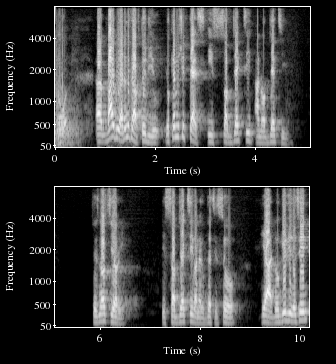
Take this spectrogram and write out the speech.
So, uh, by the way, I don't know if I've told you, your chemistry test is subjective and objective. So it's not theory. It's subjective and objective. So, yeah, they'll give you the same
